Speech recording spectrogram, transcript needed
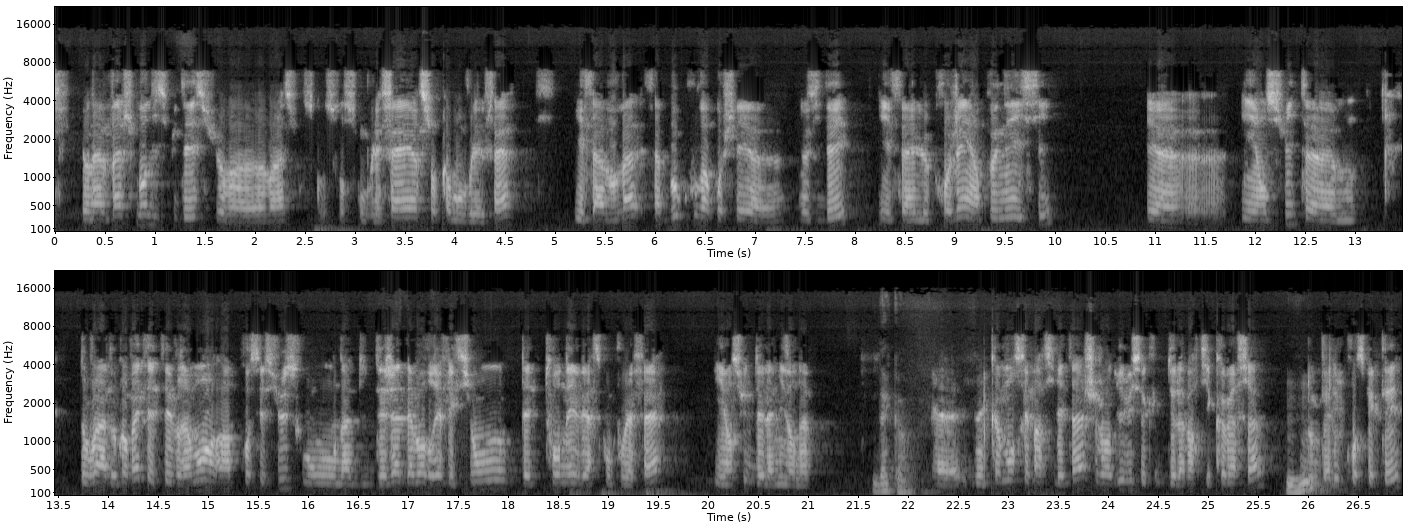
Et on a vachement discuté sur, euh, voilà, sur ce qu'on voulait faire, sur comment on voulait le faire. Et ça a, ça a beaucoup rapproché nos idées. Et ça, le projet est un peu né ici. Et, euh, et ensuite, euh, donc voilà, donc en fait, c'était vraiment un processus où on a déjà d'abord de réflexion, d'être tourné vers ce qu'on pouvait faire, et ensuite de la mise en œuvre. D'accord. Euh, comment on se répartit les tâches Aujourd'hui, lui s'occupe de la partie commerciale, mhm. donc d'aller prospecter.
